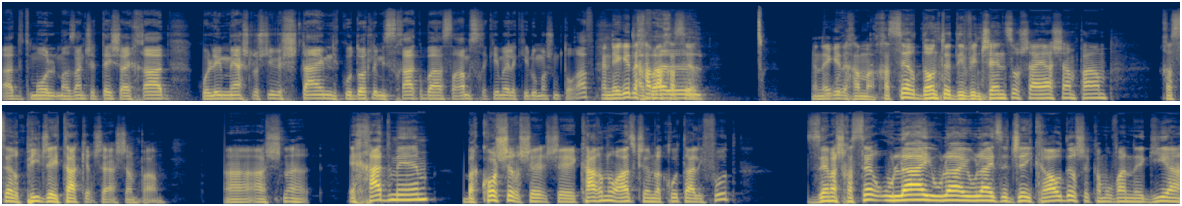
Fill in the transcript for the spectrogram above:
עד אתמול מאזן של 9-1, כוללים 132 נקודות למשחק בעשרה משחקים האלה, כאילו משהו מטורף. אני אגיד לך מה חסר. אני אגיד לך מה, חסר דונטה דיווינצ'נזו שהיה שם פעם, חסר פי.ג'יי טאקר שהיה שם פעם. ה- השני, אחד מהם, בכושר שהכרנו אז כשהם לקחו את האליפות, זה מה שחסר. אולי, אולי, אולי זה ג'יי קראודר, שכמובן הגיע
